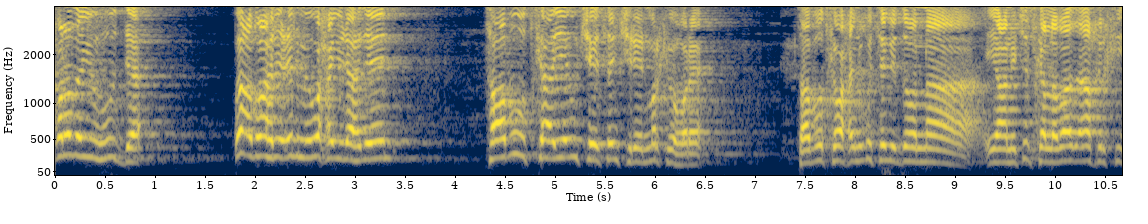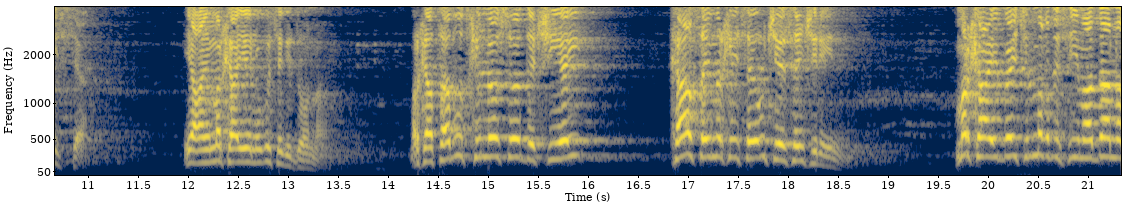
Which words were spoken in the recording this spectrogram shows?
Qolada yuhuudda bacdu ahlicilmi waxay yidhaahdeen taabuudka ayay u jeesan jireen markii hore. Taabuudka waxaynugu tegi doonnaa yacni jiska labaad aakhirkiisa. Yacni marka ayaynugu tegi doonnaa marka taabuudkii loo soo dejiyey kaasay markaysaga u jeesan jireen. Marka ay baytulmaqdis yimaadaanna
